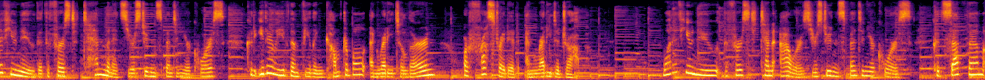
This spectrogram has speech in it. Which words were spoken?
if you knew that the first 10 minutes your students spent in your course could either leave them feeling comfortable and ready to learn or frustrated and ready to drop? What if you knew the first 10 hours your students spent in your course could set them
